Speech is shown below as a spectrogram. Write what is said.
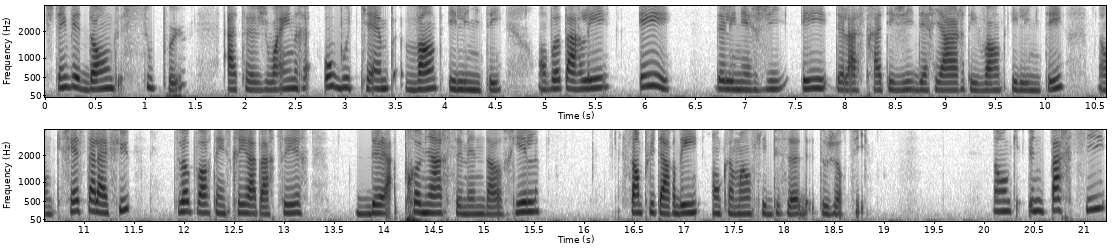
Je t'invite donc sous peu à te joindre au bootcamp Vente illimitée. On va parler et de l'énergie et de la stratégie derrière des ventes illimitées. Donc, reste à l'affût. Tu vas pouvoir t'inscrire à partir de la première semaine d'avril. Sans plus tarder, on commence l'épisode d'aujourd'hui. Donc, une partie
